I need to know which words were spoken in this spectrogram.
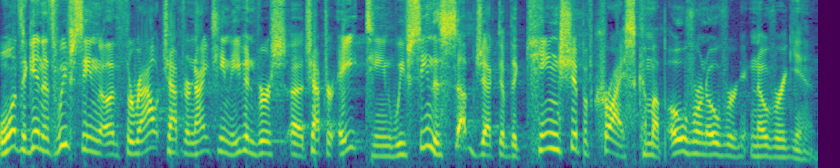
Well, once again, as we've seen uh, throughout chapter 19, even verse uh, chapter 18, we've seen the subject of the kingship of Christ come up over and over and over again.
